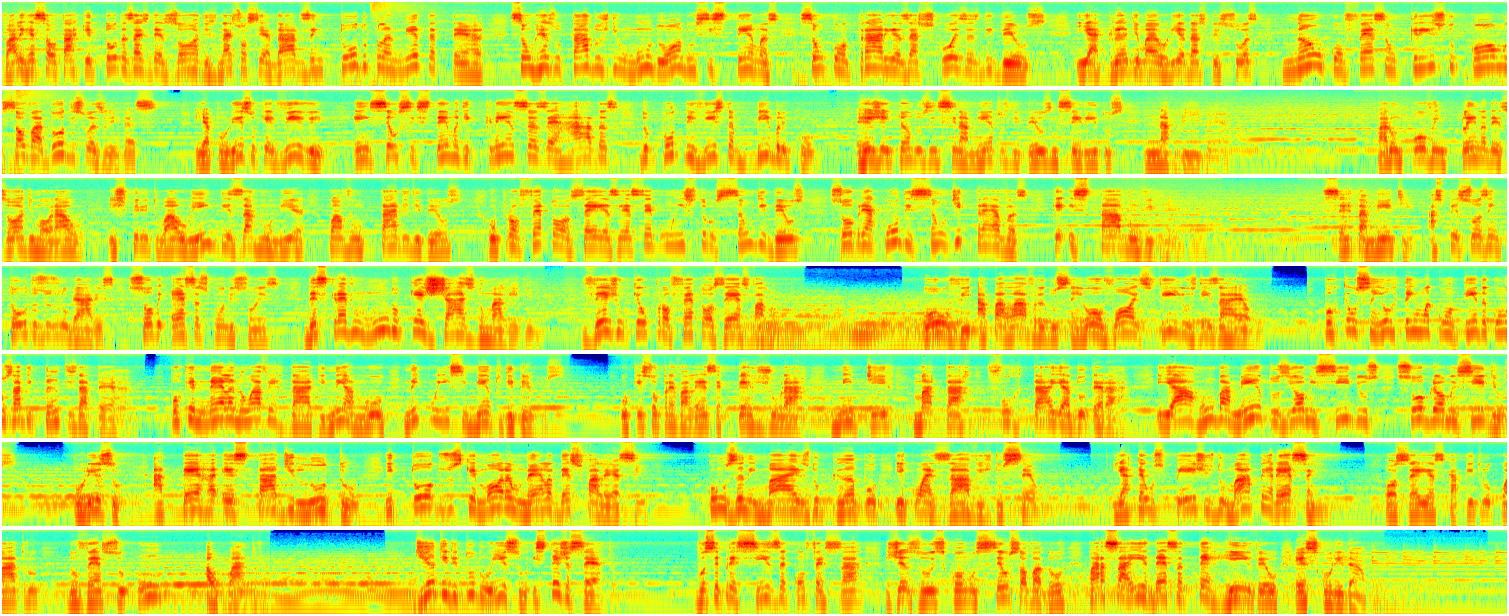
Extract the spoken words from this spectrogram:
Vale ressaltar que todas as desordens nas sociedades em todo o planeta Terra são resultados de um mundo onde os sistemas são contrários às coisas de Deus e a grande maioria das pessoas não confessam Cristo como Salvador de suas vidas. E é por isso que vive em seu sistema de crenças erradas do ponto de vista bíblico, rejeitando os ensinamentos de Deus inseridos na Bíblia. Para um povo em plena desordem moral, espiritual e em desarmonia com a vontade de Deus, o profeta Oséias recebe uma instrução de Deus sobre a condição de trevas que estavam vivendo. Certamente, as pessoas em todos os lugares, sob essas condições, descrevem um mundo que jaz no maligno. Veja o que o profeta Oséias falou. Ouve a palavra do Senhor, vós, filhos de Israel, porque o Senhor tem uma contenda com os habitantes da terra porque nela não há verdade, nem amor, nem conhecimento de Deus. O que só prevalece é perjurar, mentir, matar, furtar e adulterar. E há arrombamentos e homicídios sobre homicídios. Por isso, a terra está de luto e todos os que moram nela desfalecem, com os animais do campo e com as aves do céu. E até os peixes do mar perecem Oséias capítulo 4, do verso 1 ao 4. Diante de tudo isso, esteja certo. Você precisa confessar Jesus como seu Salvador para sair dessa terrível escuridão.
